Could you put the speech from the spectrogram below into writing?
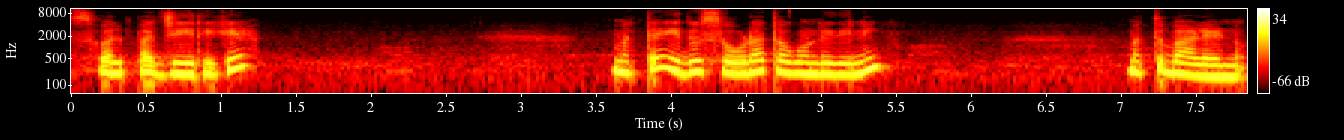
ಸ್ವಲ್ಪ ಜೀರಿಗೆ, ಮತ್ತು ಇದು ಸೋಡಾ ತಗೊಂಡಿದ್ದೀನಿ. ಮತ್ತು ಬಾಳೆಹಣ್ಣು.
